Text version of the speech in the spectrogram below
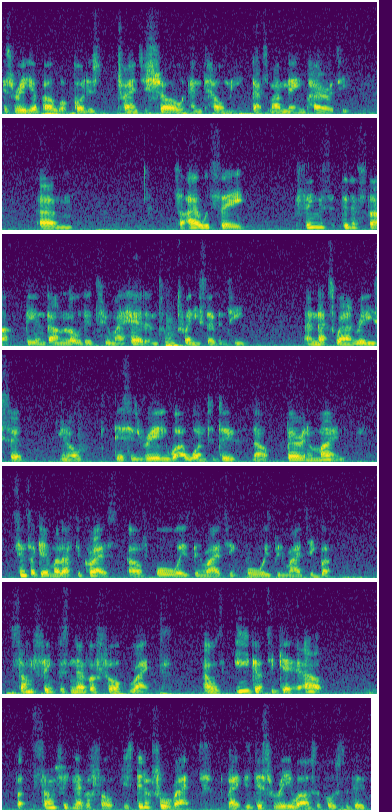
it's really about what God is trying to show and tell me. That's my main priority. Um, so I would say things didn't start being downloaded to my head until 2017 and that's when I really said, you know, this is really what I want to do. Now, bearing in mind, since I gave my life to Christ, I've always been writing, always been writing, but something just never felt right. I was eager to get it out, but something never felt, just didn't feel right. Like, is this really what I was supposed to do?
